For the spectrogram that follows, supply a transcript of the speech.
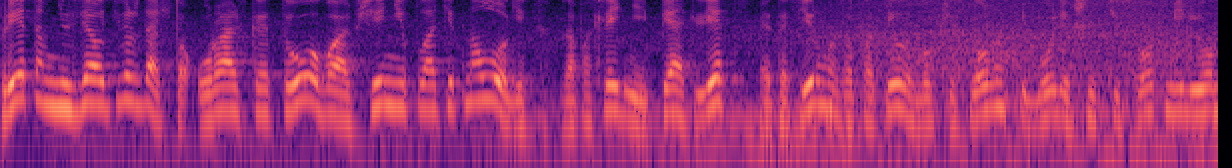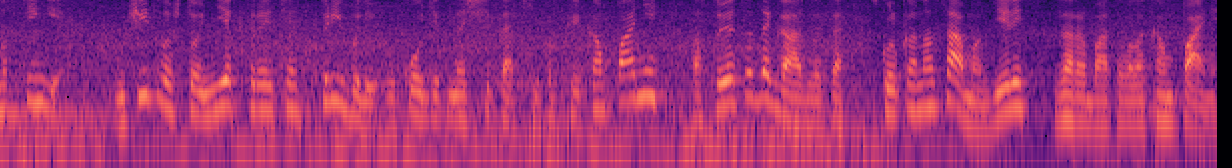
При этом нельзя утверждать, что Уральское ТО вообще не платит налоги. За последние пять лет эта фирма заплатила в общей сложности более 600 миллионов тенге. Учитывая, что некоторая часть прибыли уходит на счета кипрской компании, остается догадываться, сколько на самом деле зарабатывала компания.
